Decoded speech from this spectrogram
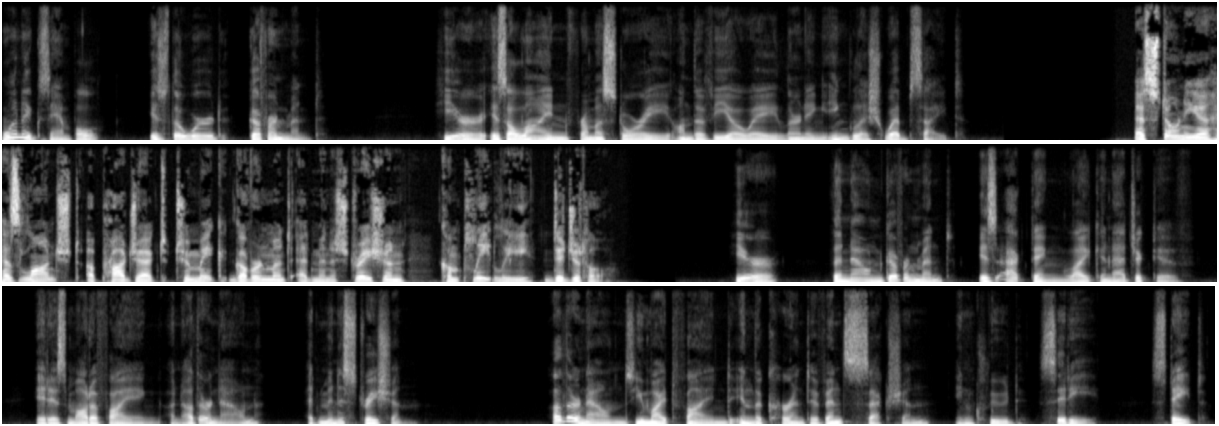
One example is the word government. Here is a line from a story on the VOA Learning English website. Estonia has launched a project to make government administration completely digital. Here, the noun government is acting like an adjective. It is modifying another noun, administration. Other nouns you might find in the current events section include city, state,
